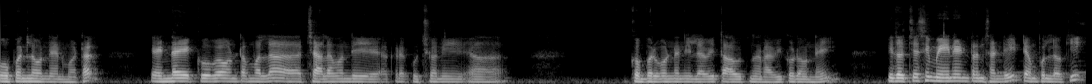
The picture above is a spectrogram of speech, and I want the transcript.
ఓపెన్లో ఉన్నాయన్నమాట. ఎండ ఎక్కువగా ఉండటం వల్ల చాలామంది అక్కడ కూర్చొని కొబ్బరి బొండ నీళ్ళు అవి తాగుతున్నారు. అవి కూడా ఉన్నాయి. ఇది వచ్చేసి మెయిన్ ఎంట్రన్స్ అండి టెంపుల్లోకి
